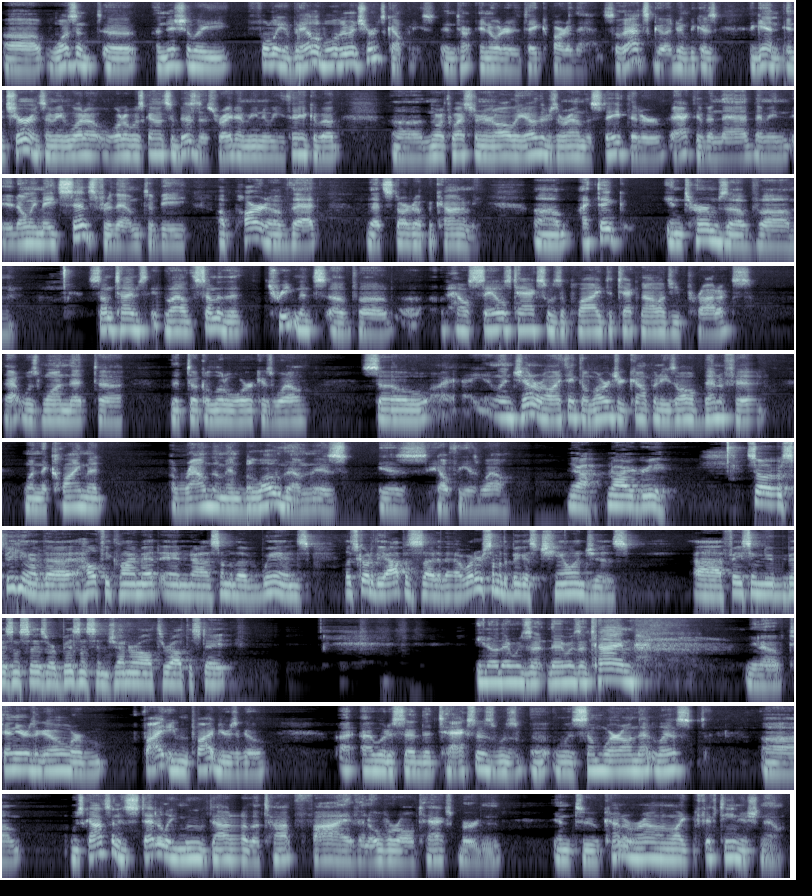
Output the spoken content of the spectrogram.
uh, wasn't uh, initially fully available to insurance companies in, ter- in order to take part of that. So that's good. And because again, insurance, I mean, what a, what a Wisconsin business, right? I mean, when you think about uh, Northwestern and all the others around the state that are active in that, I mean, it only made sense for them to be a part of that, that startup economy. Um, I think in terms of, um, sometimes, well, some of the treatments of, uh, of how sales tax was applied to technology products, that was one that uh, that took a little work as well. So, I, you know, in general, I think the larger companies all benefit when the climate around them and below them is is healthy as well. Yeah, no, I agree. So, speaking of the healthy climate and uh, some of the wins, let's go to the opposite side of that. What are some of the biggest challenges uh, facing new businesses or business in general throughout the state? You know, there was a there was a time, you know, ten years ago or five even five years ago, I, I would have said that taxes was uh, was somewhere on that list. Um, Wisconsin has steadily moved out of the top five in overall tax burden into kind of around like 15ish now.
